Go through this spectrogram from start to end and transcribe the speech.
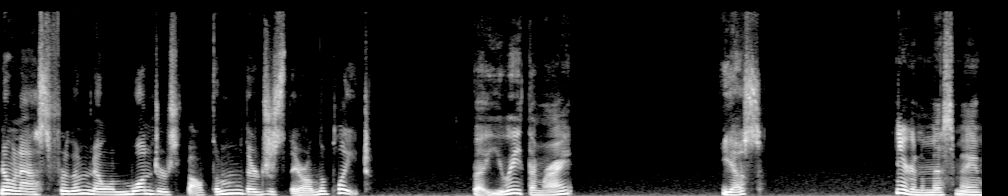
No one asks for them, no one wonders about them, they're just there on the plate. But you eat them, right? Yes? You're gonna miss me.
